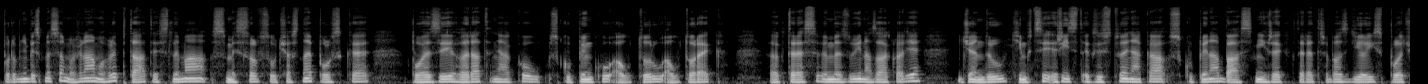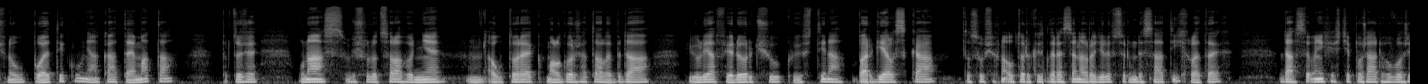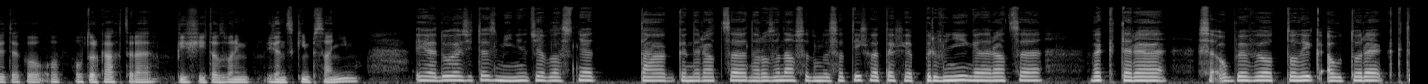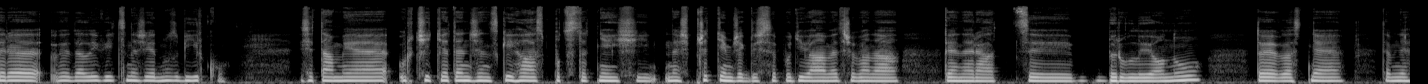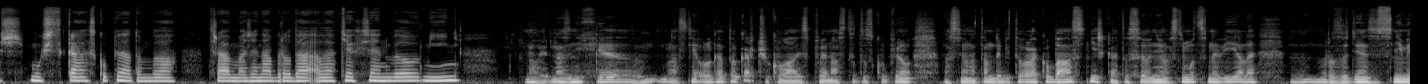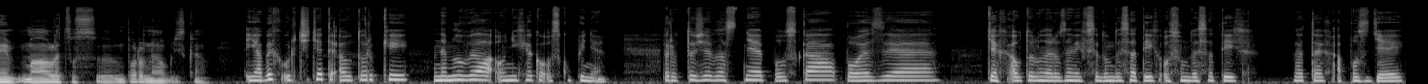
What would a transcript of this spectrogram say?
Podobně bychom se možná mohli ptát, jestli má smysl v současné polské poezii hledat nějakou skupinku autorů, autorek, eh, které se vymezují na základě genderu. Tím chci říct, existuje nějaká skupina básnířek, které třeba sdílejí společnou poetiku, nějaká témata, protože u nás vyšlo docela hodně hm, autorek, Malgoržata Lebda, Julia Fedorčuk, Justina Bargielská, to jsou všechno autorky, které se narodily v 70. letech Dá se o nich ještě pořád hovořit jako o autorkách, které píší takzvaným ženským psaním? Je důležité zmínit, že vlastně ta generace narozená v 70. letech je první generace, ve které se objevilo tolik autorek, které vydali víc než jednu sbírku. Že tam je určitě ten ženský hlas podstatnější než předtím, že když se podíváme třeba na generaci Brulionu, To je vlastně téměř mužská skupina, tam byla třeba Mažená Broda, ale těch žen bylo míň. No, jedna z nich je eh, vlastně Olga Tokarčuková, je spojená s touto skupinou. Vlastně ona tam debitovala jako básnířka, to se o ní vlastně moc neví, ale eh, rozhodně s nimi má leco eh, podobného blízkého. Já bych určitě ty autorky nemluvila o nich jako o skupině, protože vlastně polská poezie těch autorů narozených v 70. 80. letech a později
